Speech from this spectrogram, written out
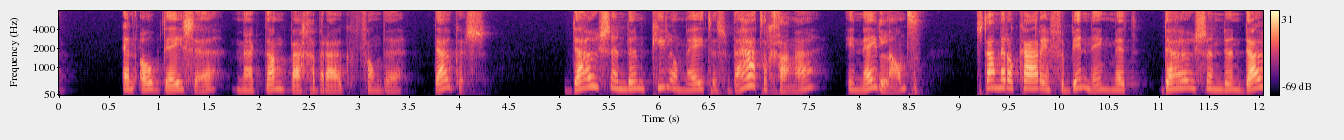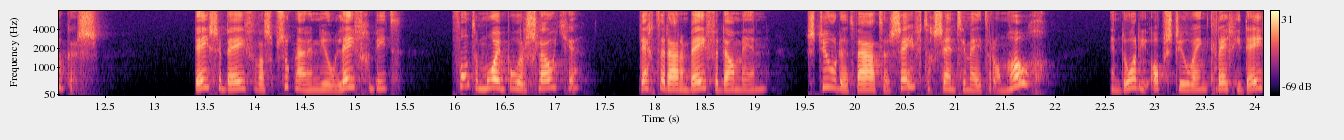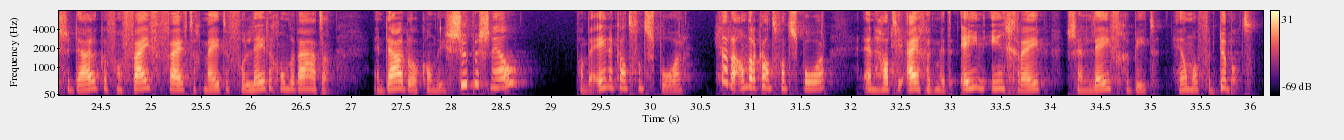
en ook deze maakt dankbaar gebruik van de duikers. Duizenden kilometers watergangen in Nederland staan met elkaar in verbinding met duizenden duikers. Deze bever was op zoek naar een nieuw leefgebied, vond een mooi boerenslootje, legde daar een beverdam in, stuwde het water 70 centimeter omhoog en door die opstuwing kreeg hij deze duiken van 55 meter volledig onder water. En daardoor kon hij supersnel van de ene kant van het spoor naar de andere kant van het spoor en had hij eigenlijk met één ingreep zijn leefgebied helemaal verdubbeld.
